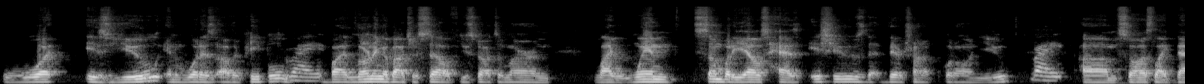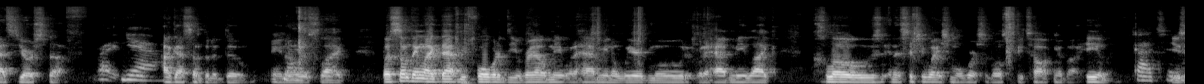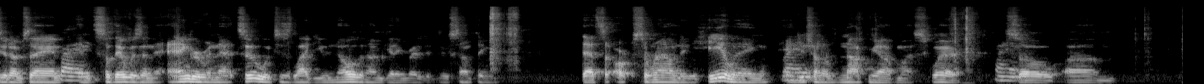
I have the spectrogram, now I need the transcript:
what is you and what is other people. Right. By learning about yourself, you start to learn like when somebody else has issues that they're trying to put on you. Right. Um, so it's like that's your stuff. Right. Yeah. I got something to do. You know, Right. it's like, but something like that before would have derailed me, would have had me in a weird mood. It would have had me like closed in a situation where we're supposed to be talking about healing. Gotcha. You see what I'm saying? Right. And so there was an anger in that too, which is like, you know, that I'm getting ready to do something that's uh, surrounding healing and you're trying to knock me off my square. right. So, um,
